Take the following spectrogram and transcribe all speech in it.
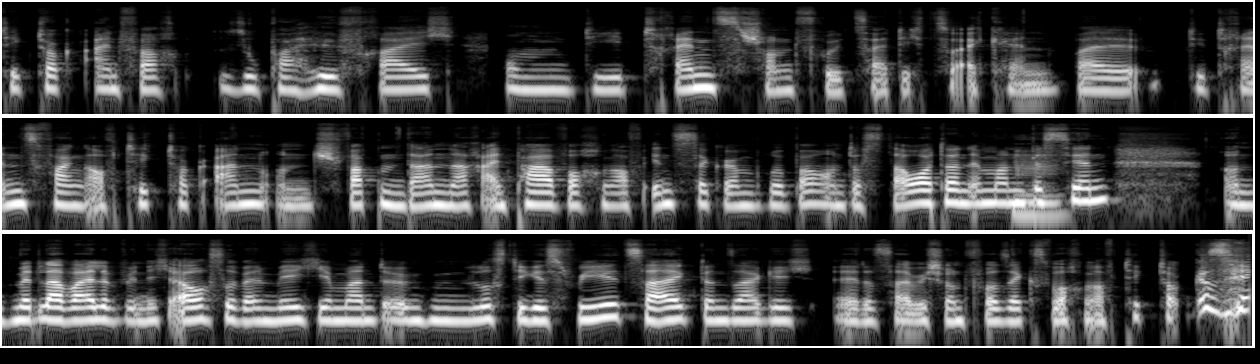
TikTok einfach super hilfreich, um die Trends schon frühzeitig zu erkennen, weil die Trends fangen auf TikTok an und schwappen dann nach ein paar Wochen auf Instagram rüber und das dauert dann immer ein mhm. bisschen. Und mittlerweile bin ich auch so, wenn mir jemand irgendein lustiges Reel zeigt, dann sage ich, ey, das habe ich schon vor sechs Wochen auf TikTok gesehen.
